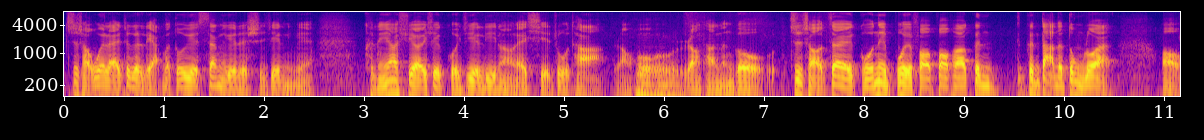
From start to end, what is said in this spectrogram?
至少未来这个两个多月、三个月的时间里面，可能要需要一些国际的力量来协助他，然后让他能够至少在国内不会发爆发更更大的动乱，哦，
